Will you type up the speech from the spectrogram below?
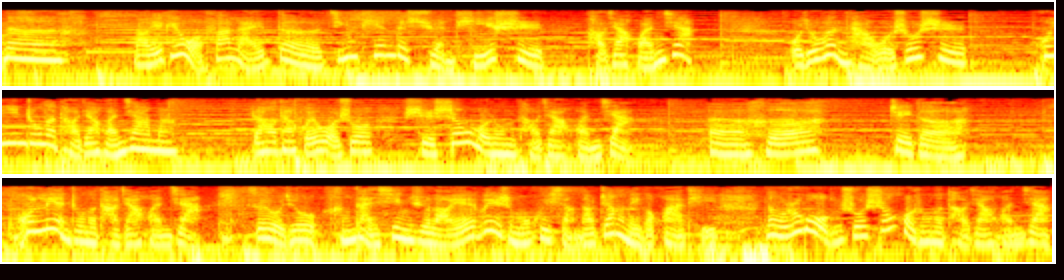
那老爷给我发来的今天的选题是讨价还价，我就问他，我说是婚姻中的讨价还价吗？然后他回我说是生活中的讨价还价。呃，和这个婚恋中的讨价还价，所以我就很感兴趣。老爷为什么会想到这样的一个话题？那我如果我们说生活中的讨价还价，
